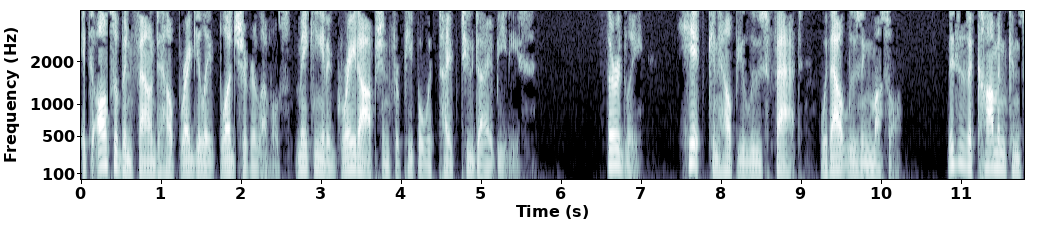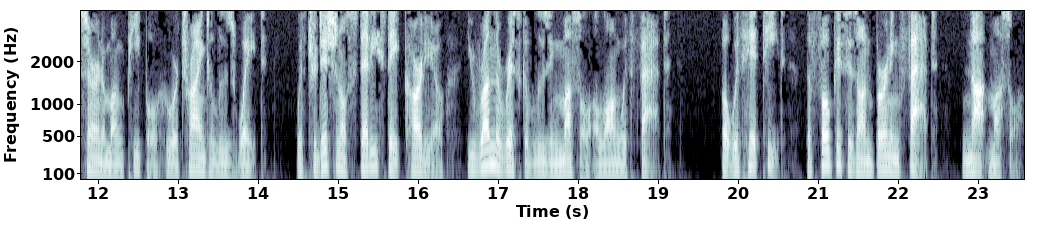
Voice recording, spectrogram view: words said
It's also been found to help regulate blood sugar levels, making it a great option for people with type 2 diabetes. Thirdly, HIIT can help you lose fat without losing muscle. This is a common concern among people who are trying to lose weight. With traditional steady-state cardio, you run the risk of losing muscle along with fat. But with HIIT, the focus is on burning fat, not muscle.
